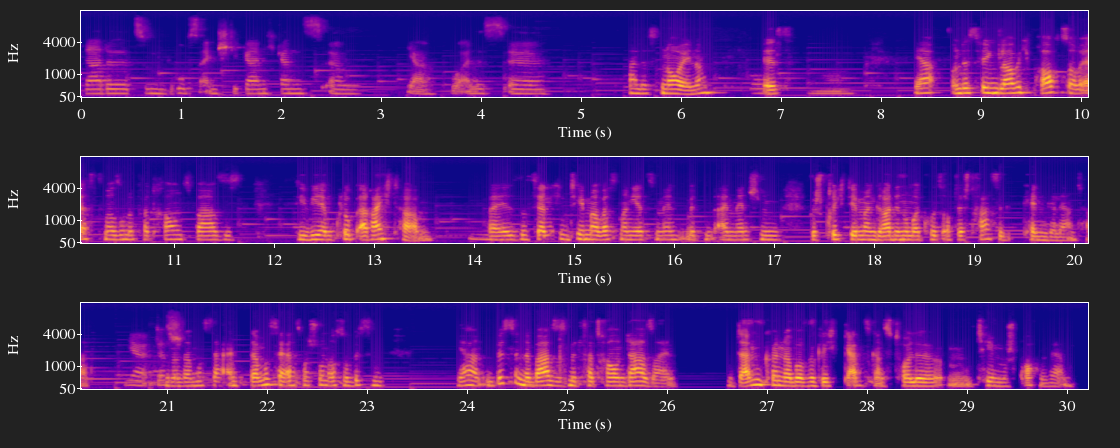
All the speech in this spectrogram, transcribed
gerade zum Berufseinstieg gar nicht ganz, ähm, ja, wo alles äh, alles neu ne? Ist. Genau. Ja, und deswegen glaube ich, braucht es auch erstmal so eine Vertrauensbasis, die wir im Club erreicht haben. Weil es ist ja nicht ein Thema, was man jetzt mit einem Menschen bespricht, den man gerade nur mal kurz auf der Straße kennengelernt hat. Ja, das Sondern da muss ja, da muss ja erstmal schon auch so ein bisschen, ja, ein bisschen eine Basis mit Vertrauen da sein. Und dann können aber wirklich ganz, ganz tolle ähm, Themen besprochen werden.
